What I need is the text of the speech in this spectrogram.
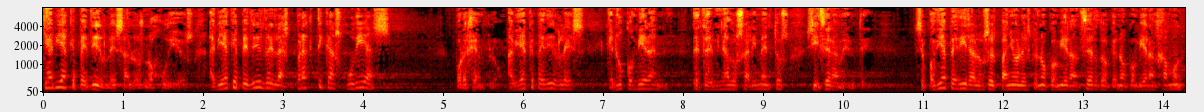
¿Qué había que pedirles a los no judíos? Había que pedirles las prácticas judías. Por ejemplo, había que pedirles que no comieran determinados alimentos, sinceramente. Se podía pedir a los españoles que no comieran cerdo, que no comieran jamón.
